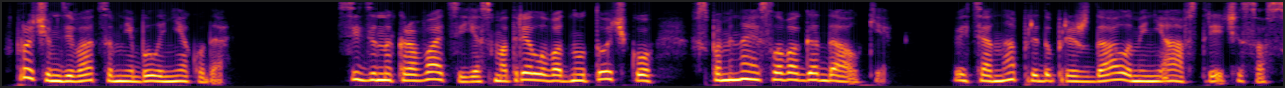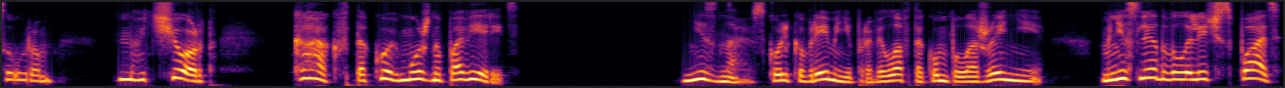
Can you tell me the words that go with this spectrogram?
Впрочем, деваться мне было некуда — Сидя на кровати, я смотрела в одну точку, вспоминая слова гадалки. Ведь она предупреждала меня о встрече с Асуром. Но черт, как в такое можно поверить? Не знаю, сколько времени провела в таком положении. Мне следовало лечь спать,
